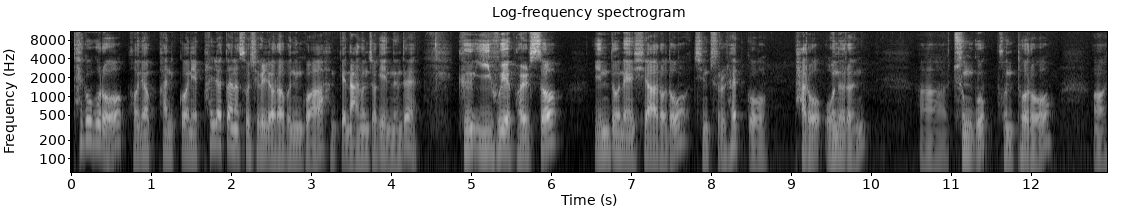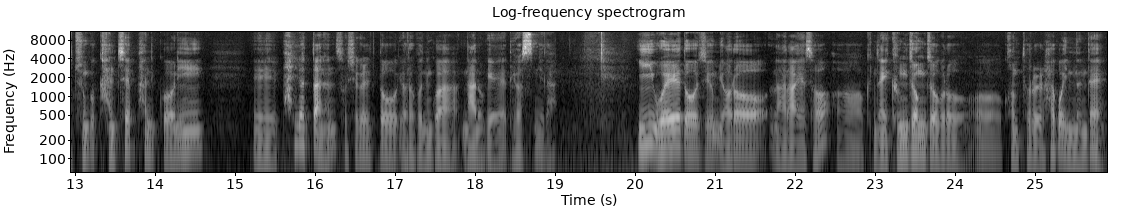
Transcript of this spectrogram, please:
태국으로 번역판 권이 팔렸다는 소식을 여러분과 함께 나눈 적이 있는데 그 이후에 벌써 인도네시아로도 진출을 했고 바로 오늘은 어, 중국 본토로 어, 중국 간체 판권이 예, 팔렸다는 소식을 또 여러분과 나누게 되었습니다. 이 외에도 지금 여러 나라에서 어, 굉장히 긍정적으로 어, 검토를 하고 있는데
